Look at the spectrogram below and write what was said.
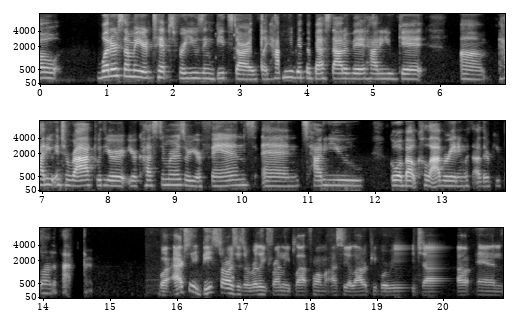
So, what are some of your tips for using BeatStars? Like, how do you get the best out of it? How do you get um, how do you interact with your your customers or your fans? And how do you go about collaborating with other people on the platform? Well, actually, BeatStars is a really friendly platform. I see a lot of people reach out, and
